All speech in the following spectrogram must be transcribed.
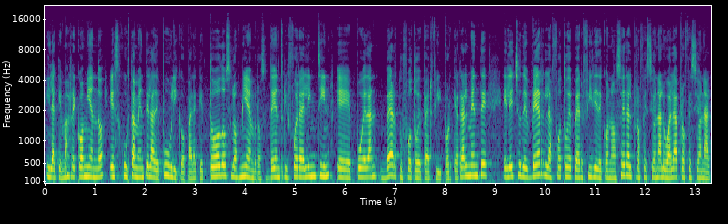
y la que más recomiendo es justamente la de público, para que todos los miembros dentro y fuera de LinkedIn eh, puedan ver tu foto de perfil, porque realmente el hecho de ver la foto de perfil y de conocer al profesional o a la profesional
